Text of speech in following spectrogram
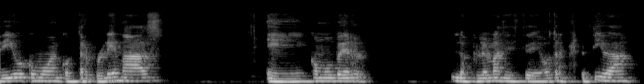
digo cómo encontrar problemas, eh, cómo ver los problemas desde otra perspectiva,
